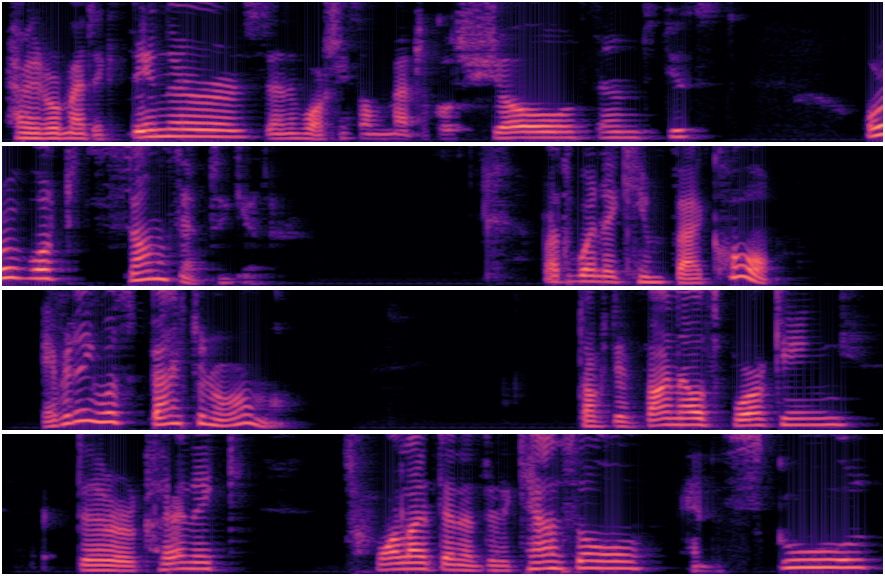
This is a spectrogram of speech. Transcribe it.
having romantic dinners and watching some magical shows and just or watched sunset together. But when they came back home, everything was back to normal. Dr. Fauna was working at their clinic, Twilight then at the castle and the school,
